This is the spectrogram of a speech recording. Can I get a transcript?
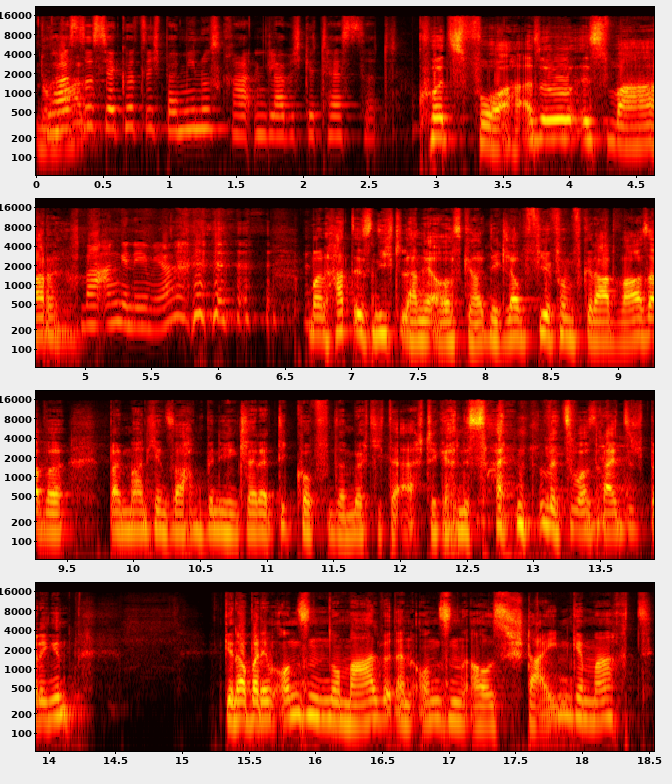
Du hast es ja kürzlich bei Minusgraden, glaube ich, getestet. Kurz vor. Also es war. War angenehm, ja? man hat es nicht lange ausgehalten. Ich glaube, vier, fünf Grad war es, aber bei manchen Sachen bin ich ein kleiner Dickkopf und dann möchte ich der Erste gerne sein, wenn sowas reinzuspringen. Genau, bei dem Onsen normal wird ein Onsen aus Stein gemacht.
